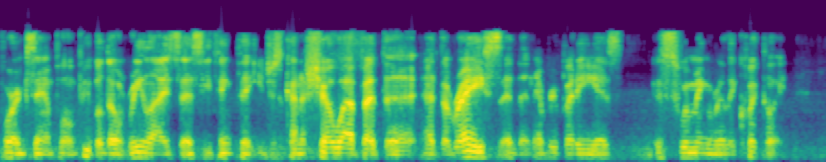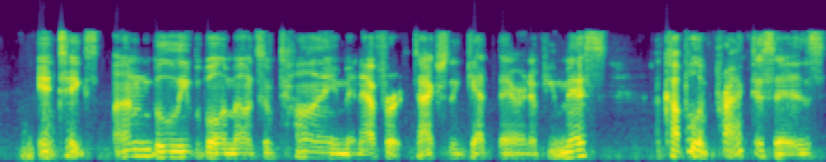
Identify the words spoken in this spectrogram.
For example, people don't realize this. You think that you just kind of show up at the at the race and then everybody is is swimming really quickly. It takes unbelievable amounts of time and effort to actually get there. And if you miss a couple of practices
